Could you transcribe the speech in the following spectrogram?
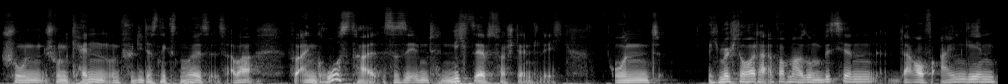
schon, schon kennen und für die das nichts Neues ist. Aber für einen Großteil ist das eben nicht selbstverständlich. Und ich möchte heute einfach mal so ein bisschen darauf eingehen,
